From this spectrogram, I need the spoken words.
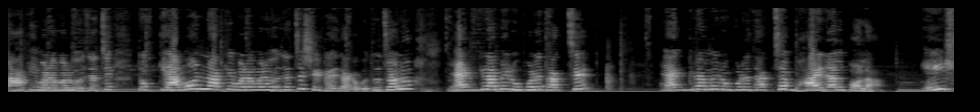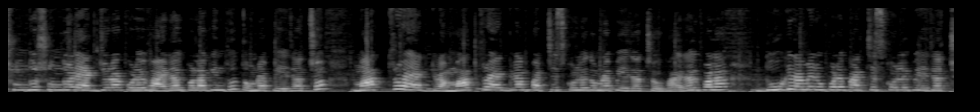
নাকে বাড়াবার হয়ে যাচ্ছে। তো কেমন নাকে বাড়াবার হয়ে যাচ্ছে সেটাই দেখাবো। তো চলো, এক গ্রামের উপরে থাকছে। এক গ্রামের উপরে থাকছে ভাইরাল পলা। এই সুন্দর সুন্দর এক জোড়া করে ভাইরাল পলা কিন্তু তোমরা পেয়ে যাচ্ছ। মাত্র এক গ্রাম, মাত্র এক গ্রাম পারচেস করলে তোমরা পেয়ে যাচ্ছ ভাইরাল পলা। দু গ্রামের উপরে পারচেস করলে পেয়ে যাচ্ছ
